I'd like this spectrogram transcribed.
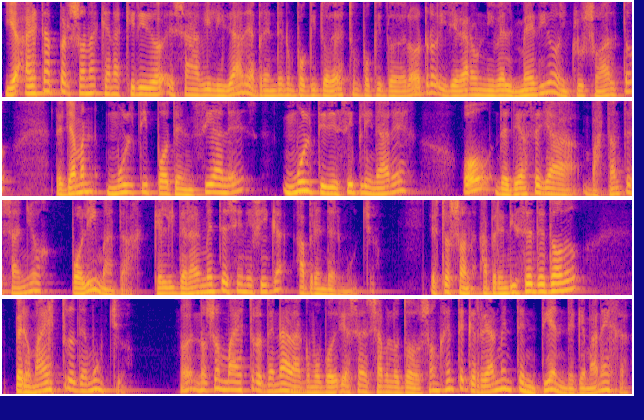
Y a estas personas que han adquirido esa habilidad de aprender un poquito de esto, un poquito del otro y llegar a un nivel medio o incluso alto, les llaman multipotenciales, multidisciplinares o, desde hace ya bastantes años, polímatas, que literalmente significa aprender mucho. Estos son aprendices de todo, pero maestros de mucho. No, son maestros de nada, como podría ser saberlo todo. Son gente que realmente entiende, que maneja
